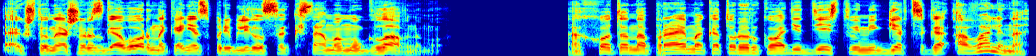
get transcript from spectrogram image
Так что наш разговор наконец приблизился к самому главному. Охота на Прайма, который руководит действиями герцога Авалина,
